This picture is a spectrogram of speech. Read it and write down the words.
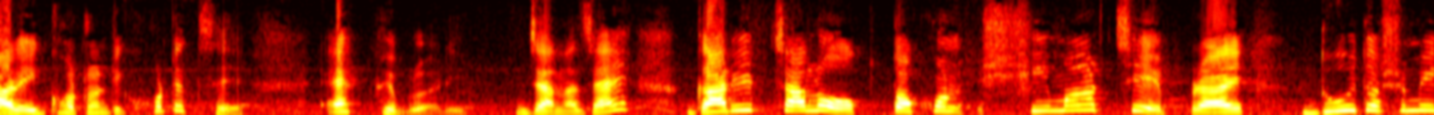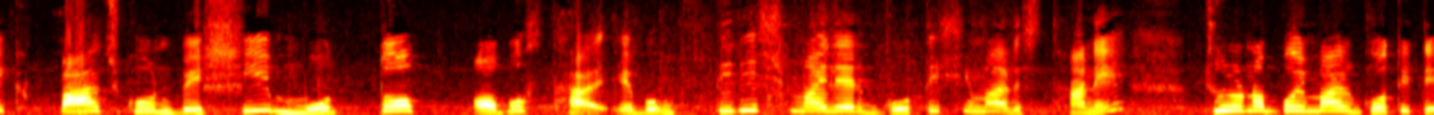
আর এই ঘটনাটি ঘটেছে এক ফেব্রুয়ারি। জানা যায়, গাড়ির চালক তখন সীমার চেয়ে প্রায় দুই দশমিক পাঁচ গুণ বেশি মদ্যপ অবস্থায় এবং তিরিশ মাইলের গতিসীমার স্থানে চুরানব্বই মাইল গতিতে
